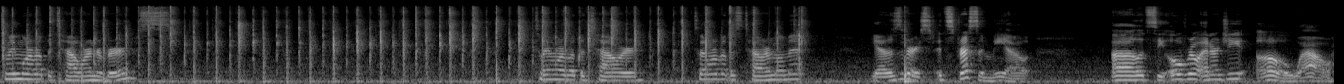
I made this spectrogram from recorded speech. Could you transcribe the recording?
Tell me more about the tower in reverse. Tell me more about the tower. Tell me more about this tower moment. Yeah, this is very, it's stressing me out. Uh, let's see, overall energy. Oh, wow.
